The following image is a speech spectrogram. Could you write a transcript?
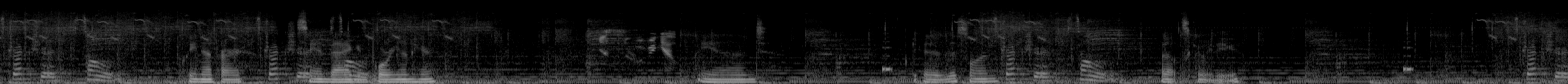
Structure sold. Clean up our Structure sandbag sold. emporium here. Yes, sir. Moving out. And get rid of this one. Structure sold. What else can we do? Structure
